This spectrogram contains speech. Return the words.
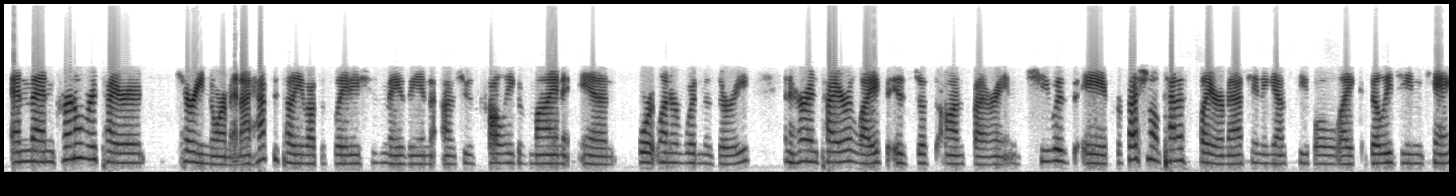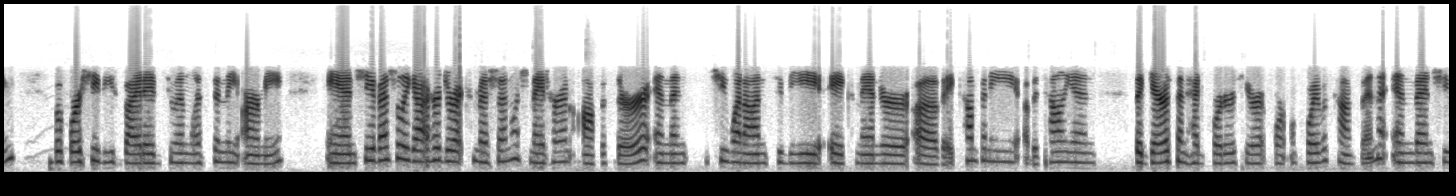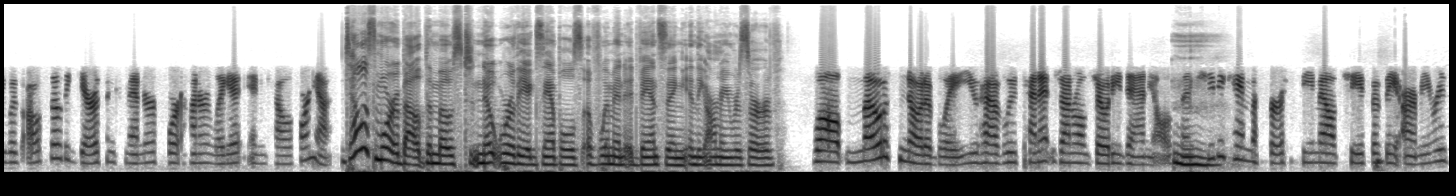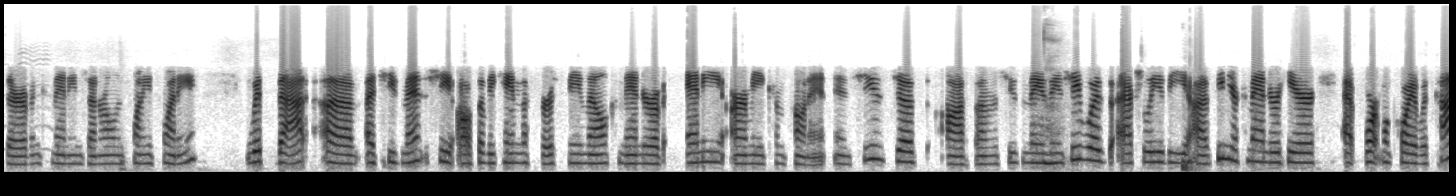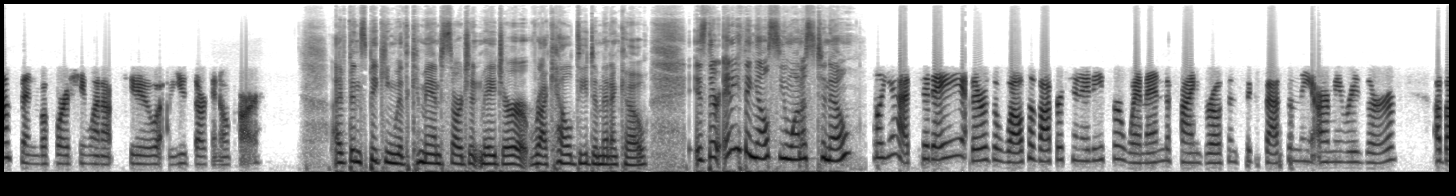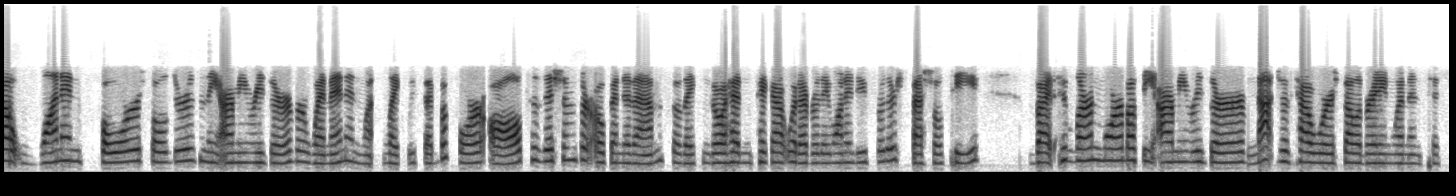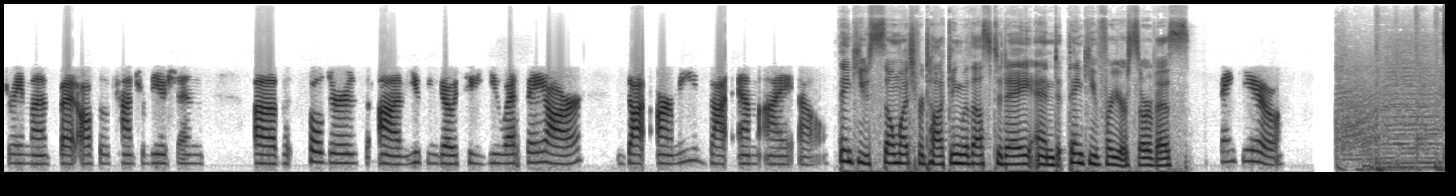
And then Colonel retired Carrie Norman. I have to tell you about this lady. She's amazing. Um, she was a colleague of mine in Fort Leonard Wood, Missouri, and her entire life is just awe-inspiring. She was a professional tennis player matching against people like Billie Jean King before she decided to enlist in the Army. And she eventually got her direct commission, which made her an officer. And then she went on to be a commander of a company, a battalion, the garrison headquarters here at Fort McCoy, Wisconsin. And then she was also the garrison commander of Fort Hunter Liggett in California. Tell us more about the most noteworthy examples of women advancing in the Army Reserve. Well, most notably, you have Lieutenant General Jody Daniels, mm. and she became the first female chief of the Army Reserve and commanding general in 2020 with that uh, achievement, she also became the first female commander of any Army component. And she's just awesome. She's amazing. She was actually the uh, senior commander here at Fort McCoy, Wisconsin, before she went up to USARC in OCAR. I've been speaking with Command Sergeant Major Raquel DiDominico. Is there anything else you want us to know? Well, yeah, today there's a wealth of opportunity for women to find growth and success in the Army Reserve. About one in four soldiers in the Army Reserve are women, and like we said before, all positions are open to them, so they can go ahead and pick out whatever they want to do for their specialty. But to learn more about the Army Reserve, not just how we're celebrating Women's History Month, but also contributions of soldiers, um, you can go to usar.army.mil. Thank you so much for talking with us today, and thank you for your service. Thank you.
